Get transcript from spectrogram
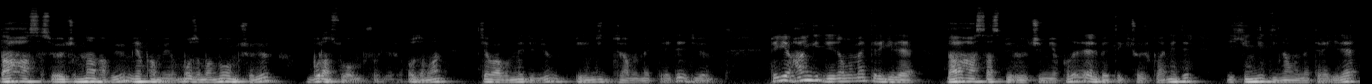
Daha hassas ölçüm ne yapabiliyorum? Yapamıyorum. O zaman ne olmuş oluyor? Burası olmuş oluyor. O zaman cevabım ne diyorum? Birinci dinamometredir diyorum. Peki hangi dinamometre ile daha hassas bir ölçüm yapılır? Elbette ki çocuklar nedir? İkinci dinamometre ile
